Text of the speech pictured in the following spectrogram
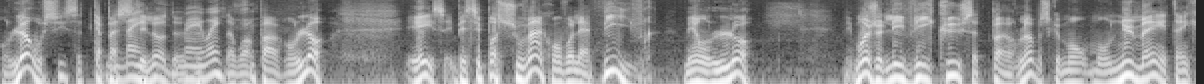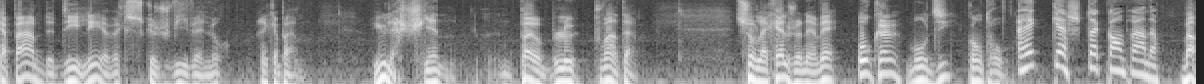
on l'a aussi, cette capacité-là ben oui, d'avoir peur. On l'a. Et c'est ben, c'est pas souvent qu'on va la vivre, mais on l'a. Mais moi, je l'ai vécu, cette peur-là, parce que mon, mon humain est incapable de dealer avec ce que je vivais là. Incapable. J'ai eu la chienne, une peur bleue, épouvantable, sur laquelle je n'avais aucun maudit contrôle. Hey, que je te comprends donc? Bon.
